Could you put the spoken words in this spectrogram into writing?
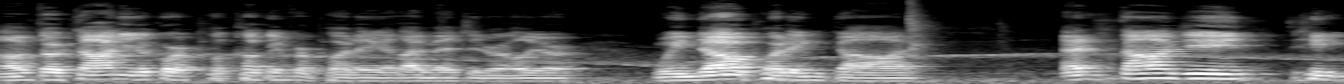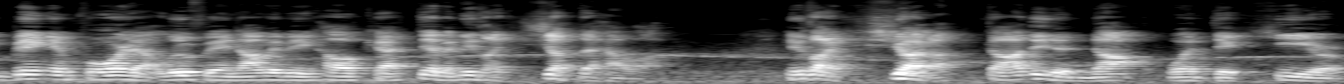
Um, so Sanji's of course cooking for Pudding, as I mentioned earlier. We know Pudding's gone. And Sanji, he being informed that Luffy and Nami being held captive, and he's like, shut the hell up. He's like, shut up. Sanji did not want to hear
